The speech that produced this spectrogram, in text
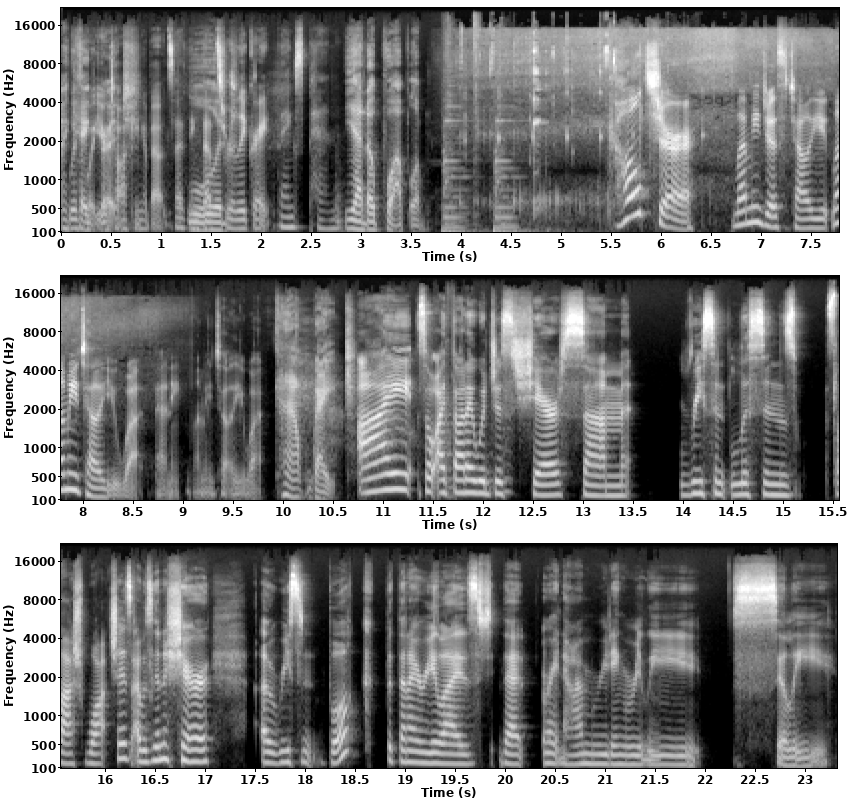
with Okay, what you're talking about. So I think that's really great. Thanks, Pen. yeah, no problem. Culture. Let me just tell you, let me tell you what, Penny. Let me tell you what. Can't wait. I so I thought I would just share some recent listens slash watches. I was gonna share a recent book, but then I realized that right now I'm reading really silly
